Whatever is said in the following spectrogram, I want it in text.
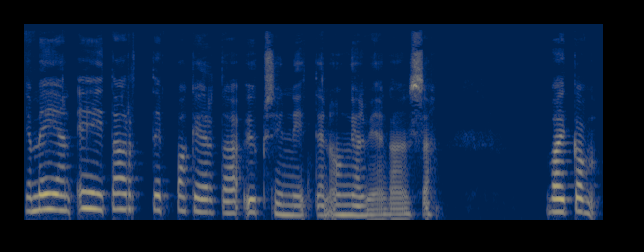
ja meidän ei tarvitse pakertaa yksin niiden ongelmien kanssa. Vaikka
